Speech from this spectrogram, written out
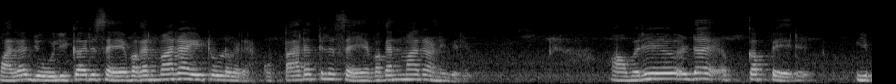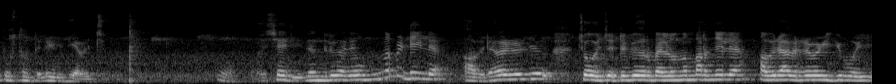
പല ജോലിക്കാർ സേവകന്മാരായിട്ടുള്ളവരാണ് കൊട്ടാരത്തിലെ സേവകന്മാരാണ് ഇവർ അവരുടെ ഒക്കെ പേര് ഈ പുസ്തകത്തിൽ എഴുതിയ വെച്ചു. ഓ ശരി. ഇതെന്തൊരു കാര്യം ഒന്നും പിടിയില്ല അവരവർ ചോദിച്ചിട്ട് വീർബലൊന്നും പറഞ്ഞില്ല. അവരവരുടെ വഴിക്ക് പോയി.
